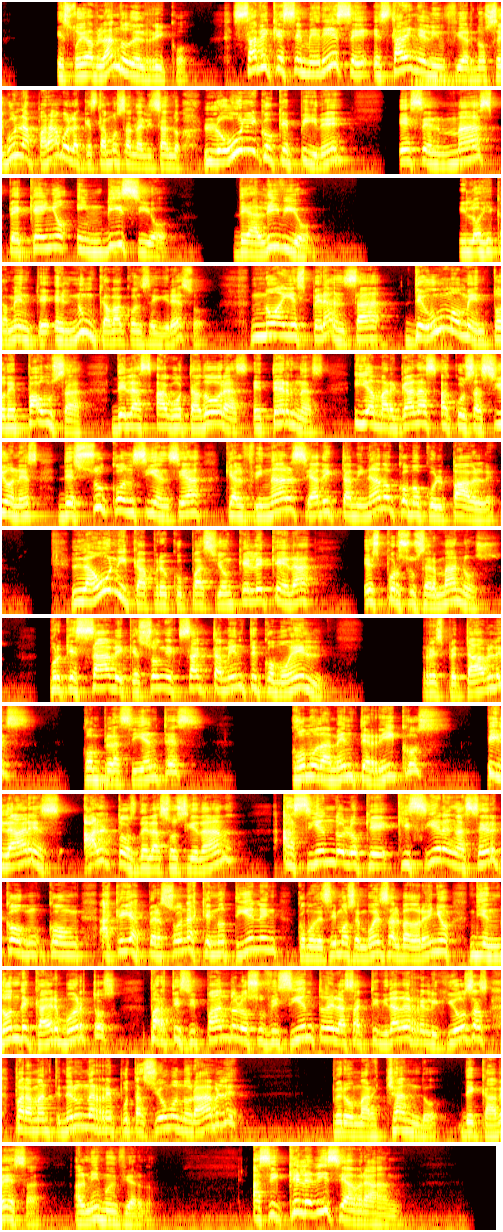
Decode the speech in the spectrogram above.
Estoy hablando del rico. Sabe que se merece estar en el infierno, según la parábola que estamos analizando. Lo único que pide es el más pequeño indicio de alivio. Y lógicamente, él nunca va a conseguir eso. No hay esperanza de un momento de pausa de las agotadoras, eternas y amargadas acusaciones de su conciencia que al final se ha dictaminado como culpable. La única preocupación que le queda es por sus hermanos, porque sabe que son exactamente como él, respetables, complacientes, cómodamente ricos, pilares altos de la sociedad, haciendo lo que quisieran hacer con, con, aquellas personas que no tienen, como decimos en buen salvadoreño, ni en dónde caer muertos, participando lo suficiente de las actividades religiosas para mantener una reputación honorable, pero marchando de cabeza al mismo infierno. Así que le dice a Abraham,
